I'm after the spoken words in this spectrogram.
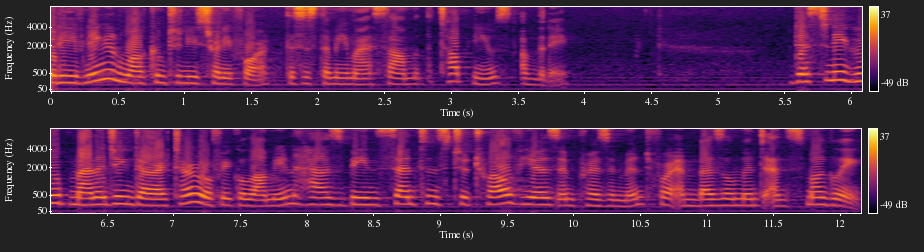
Good evening and welcome to News 24. This is Tamima Islam with the top news of the day. Destiny Group Managing Director Rafiqul Amin has been sentenced to 12 years imprisonment for embezzlement and smuggling.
